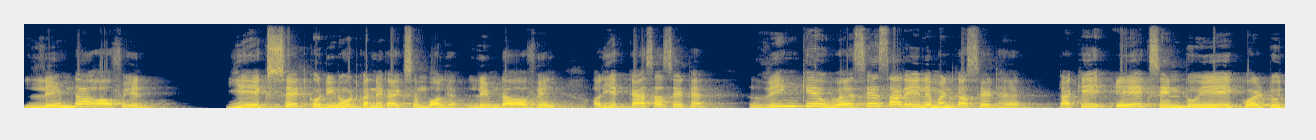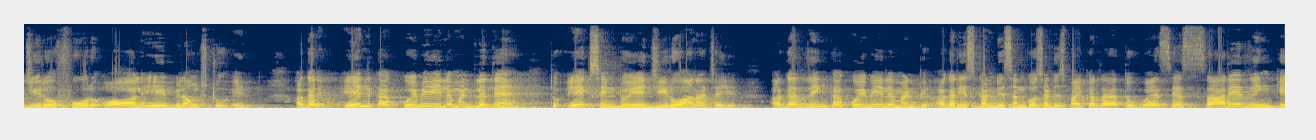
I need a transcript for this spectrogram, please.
lambda of L ये एक सेट को डिनोट करने का एक सिंबल है लेमडा ऑफ़ एल और ये कैसा सेट है? रिंग के वैसे सारे एलिमेंट का सेट है, ताकि X into A equal to zero for all A belongs to L अगर एल का कोई भी एलिमेंट लेते हैं तो एक्स इंटू ए ज़ीरो आना चाहिए। अगर रिंग का कोई भी एलिमेंट अगर इस कंडीशन को सेटिस्फाई कर रहा है तो वैसे सारे रिंग के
